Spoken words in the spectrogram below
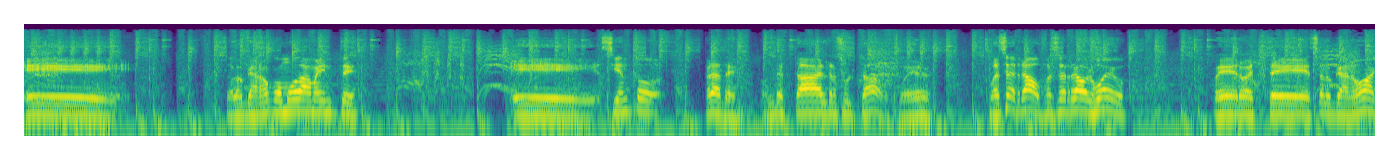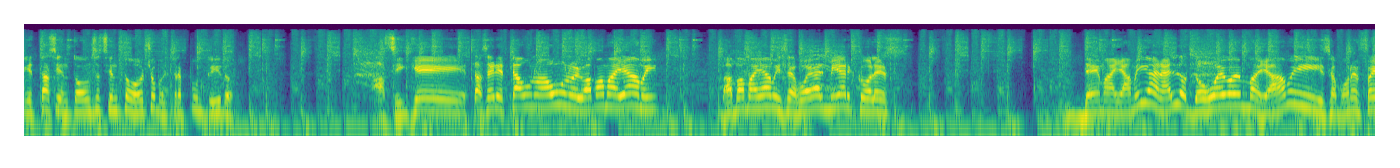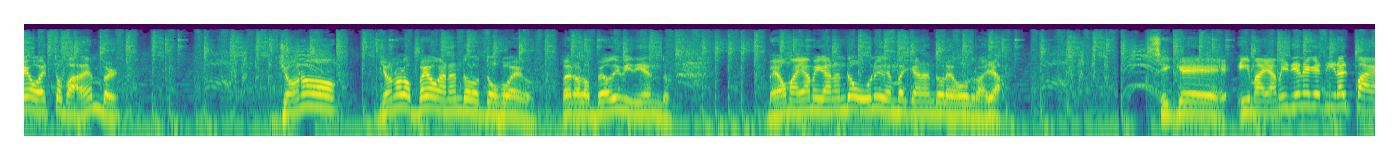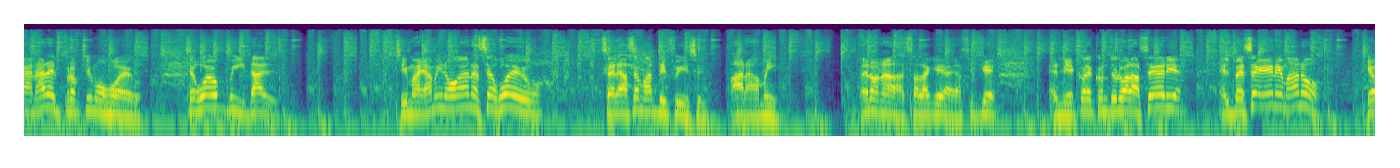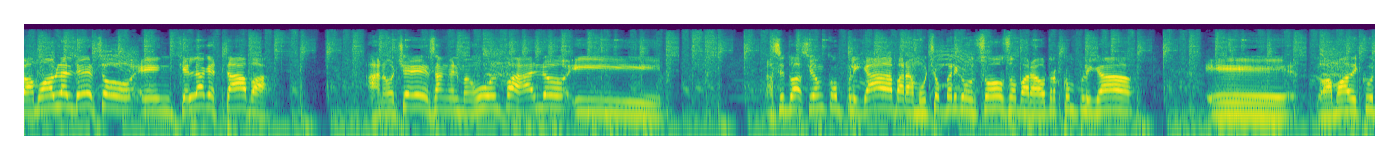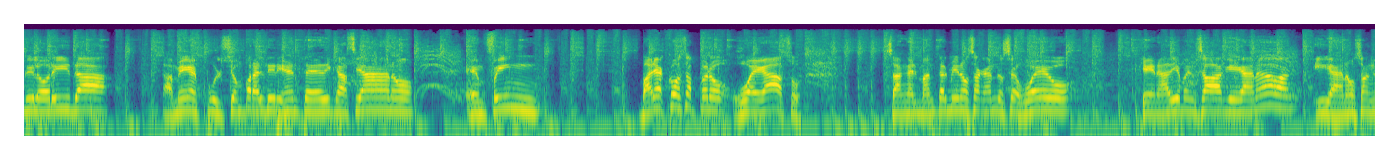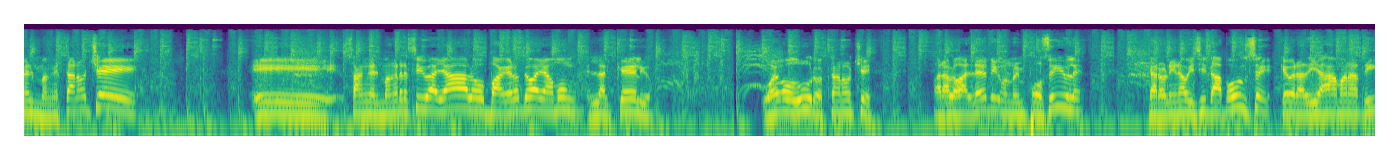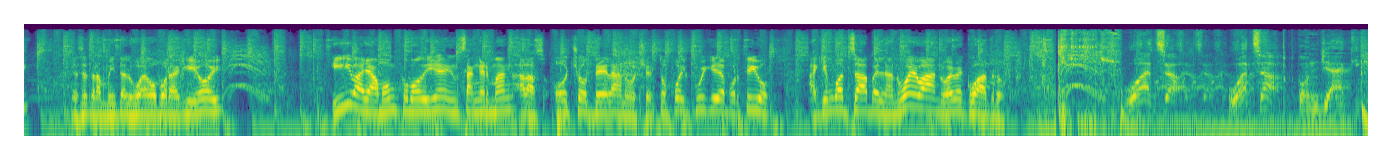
Eh, se los ganó cómodamente. Eh, siento. Espérate, ¿dónde está el resultado? Fue, fue cerrado, fue cerrado el juego. Pero este se los ganó. Aquí está 111-108 por tres puntitos. Así que esta serie está 1 a 1 y va para Miami. Va para Miami, se juega el miércoles. De Miami ganar los dos juegos en Miami se pone feo esto para Denver. Yo no, yo no los veo ganando los dos juegos, pero los veo dividiendo. Veo Miami ganando uno y Denver ganándole otro allá. Así que, y Miami tiene que tirar para ganar el próximo juego. Ese juego es vital. Si Miami no gana ese juego, se le hace más difícil para mí. Pero nada, esa es la que hay. Así que el miércoles continúa la serie. El BCN, mano, que vamos a hablar de eso en qué es la que estaba. Anoche San Germán jugó en Fajardo y una situación complicada para muchos vergonzoso, para otros complicada. Eh, lo vamos a discutir ahorita. También expulsión para el dirigente Eddie Casiano. En fin, varias cosas, pero juegazo. San Germán terminó sacando ese juego que nadie pensaba que ganaban y ganó San Germán. Esta noche eh, San Germán recibe allá a los vaqueros de Bayamón, el Arquelio. Juego duro esta noche para los Atléticos, no imposible. Carolina visita a Ponce, Quebradillas a Manatí, que se transmite el juego por aquí hoy. Y Bayamón, como dije, en San Germán a las 8 de la noche. Esto fue el Quickie Deportivo aquí en WhatsApp en la nueva 94. WhatsApp. WhatsApp con Jackie.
